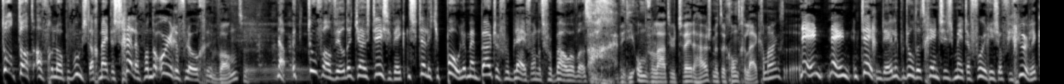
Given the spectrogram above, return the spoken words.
totdat afgelopen woensdag mij de schellen van de oren vlogen. Want? eh, Nou, het toeval wil dat juist deze week een stelletje Polen... mijn buitenverblijf aan het verbouwen was. Ach, hebben die onverlaat uw tweede huis met de grond gelijk gemaakt? Eh, Nee, nee, in tegendeel. Ik bedoelde het geen sinds metaforisch of figuurlijk,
